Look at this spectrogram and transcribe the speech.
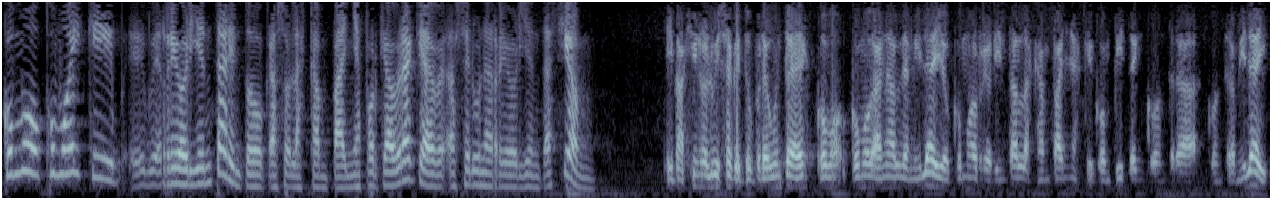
¿Cómo, ¿Cómo hay que eh, reorientar en todo caso las campañas? Porque habrá que hacer una reorientación. Imagino, Luisa, que tu pregunta es cómo, cómo ganarle a mi ley o cómo reorientar las campañas que compiten contra, contra mi ley.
